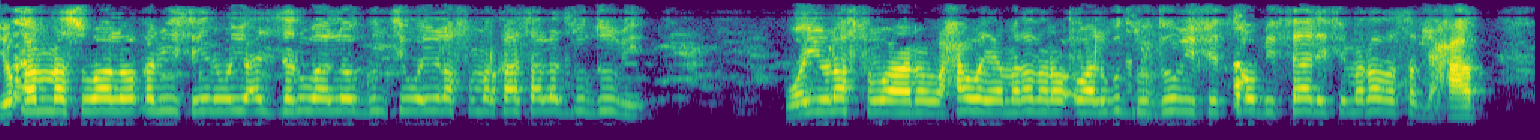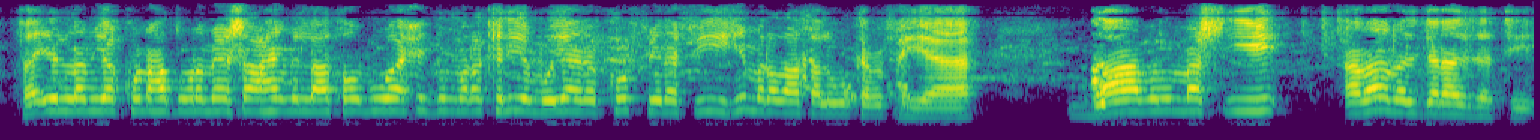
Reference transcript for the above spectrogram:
يقمص ولو قميسين ويؤذر ولو قنت ويلف مرقاس على الدودوبي. ويلف وأنا وحوي مرضنا ولو الدودوبي في الثوب الثالث مرض صدحات. فإن لم يكن هدون ما شاهن إلا ثوب واحد مركلية مويان كفن فيه مرضات لو كان فيها باب المشي أمام الجنازة.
